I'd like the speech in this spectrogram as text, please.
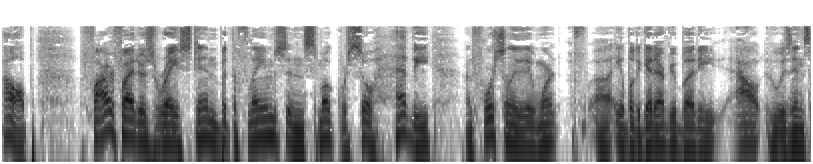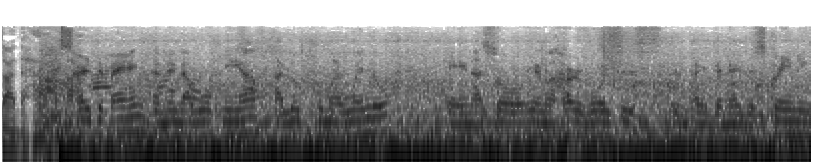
help. Firefighters raced in, but the flames and smoke were so heavy, unfortunately, they weren't uh, able to get everybody out who was inside the house. I heard the bang, and then that woke me up. I looked through my window, and I saw, you know, I heard voices, and, and the neighbors screaming.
